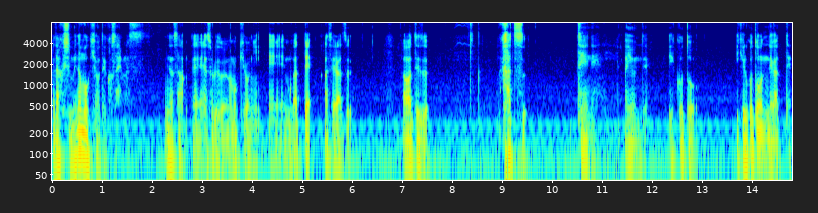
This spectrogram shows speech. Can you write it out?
私めの目標でございます。皆さん、えー、それぞれの目標に、えー、向かって焦らず慌てずかつ丁寧に歩んでいくことをいけることを願って、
